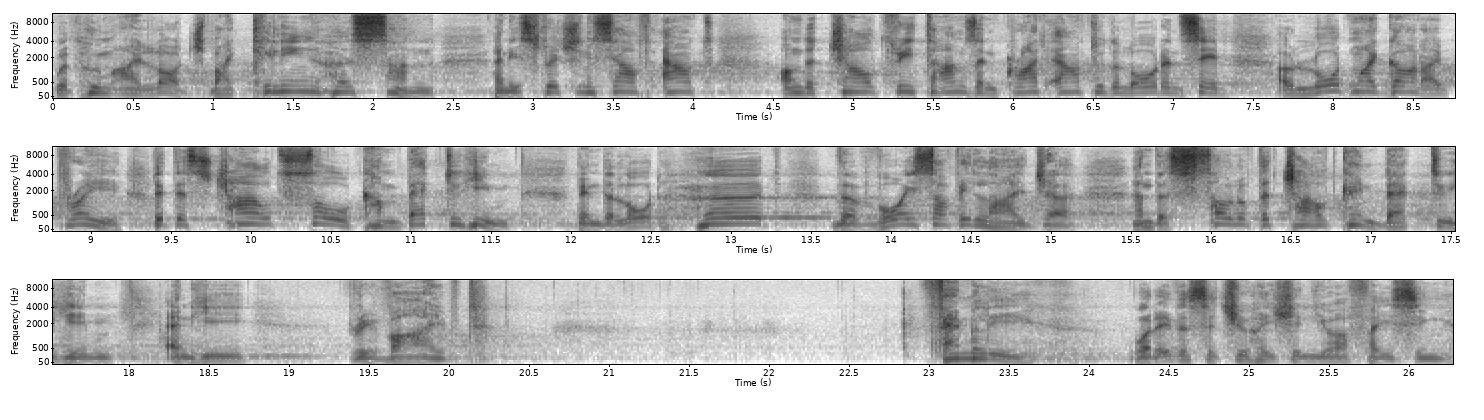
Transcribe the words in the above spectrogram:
with whom I lodged by killing her son? And he stretched himself out on the child three times and cried out to the Lord and said, O Lord my God, I pray, let this child's soul come back to him. Then the Lord heard the voice of Elijah, and the soul of the child came back to him, and he revived. Family, whatever situation you are facing,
